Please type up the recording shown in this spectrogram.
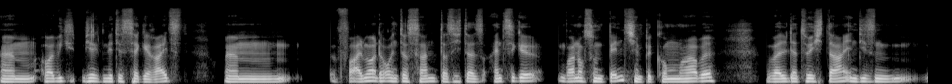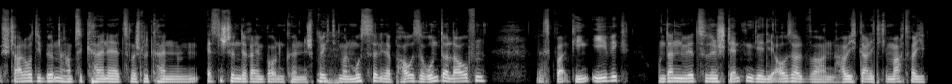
Ähm, aber wie, wie mir das sehr gereizt. Ähm, vor allem war auch interessant, dass ich das einzige war noch so ein Bändchen bekommen habe, weil natürlich da in diesem Stahlrottibirnen haben sie keine, zum Beispiel keine Essenstände reinbauen können. Sprich, mhm. man musste dann in der Pause runterlaufen. Das ging ewig und dann wieder zu den Ständen gehen, die außerhalb waren. Habe ich gar nicht gemacht, weil ich,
